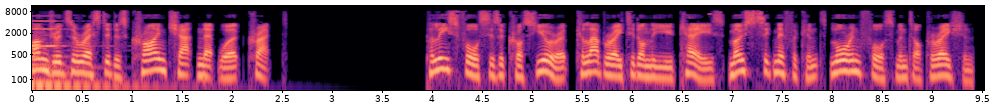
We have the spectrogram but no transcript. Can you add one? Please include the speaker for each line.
Speaker 1: Hundreds arrested as crime chat network cracked. Police forces across Europe collaborated on the UK's most significant law enforcement operation.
